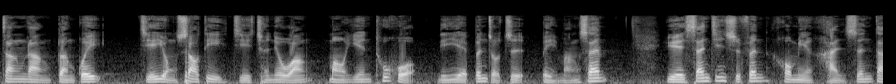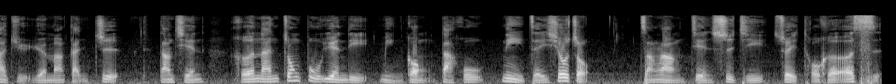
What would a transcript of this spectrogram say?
张让、段珪结勇少帝及陈留王，冒烟突火，连夜奔走至北邙山。约三更时分，后面喊声大举，人马赶至。当前河南中部县吏闵贡大呼：“逆贼休走！”张让见势急，遂投河而死。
